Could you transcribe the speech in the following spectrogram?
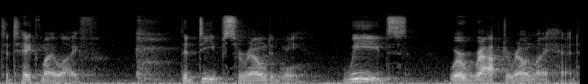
to take my life. The deep surrounded me. Weeds were wrapped around my head.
